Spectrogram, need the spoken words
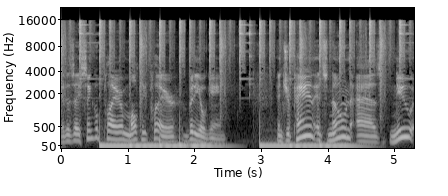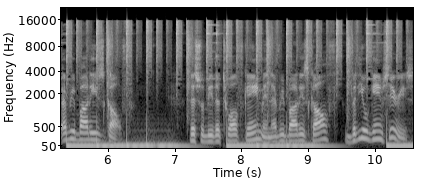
It is a single player multiplayer video game. In Japan, it's known as New Everybody's Golf. This will be the 12th game in Everybody's Golf video game series.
